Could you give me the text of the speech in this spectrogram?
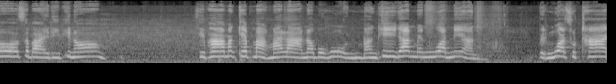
ลสบายดีพี่น้อง สิพามาเก็บหมากมาลาเนาะบ่ฮู้บางที่ย่านแม่นงวดนี่อัน เป็นงวดสุดท้าย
